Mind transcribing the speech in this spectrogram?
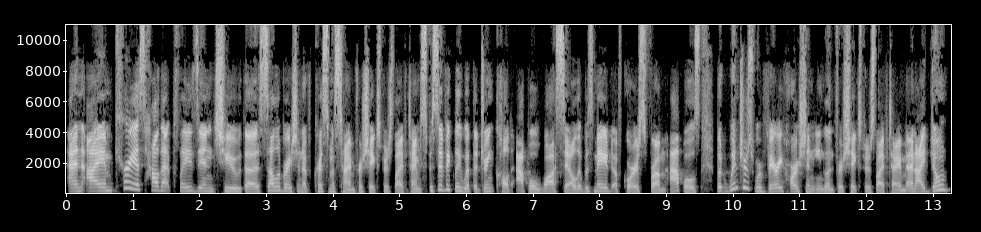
And I am curious how that plays into the celebration of Christmas time for Shakespeare's lifetime, specifically with a drink called apple wassail. It was made, of course, from apples, but winters were very harsh in England for Shakespeare's lifetime. And I don't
